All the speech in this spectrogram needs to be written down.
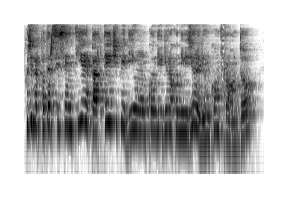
Così per potersi sentire partecipi di, un, di una condivisione, di un confronto,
